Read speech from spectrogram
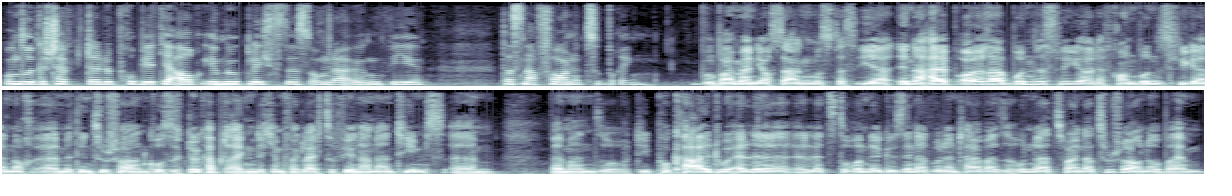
unsere Geschäftsstelle probiert ja auch ihr Möglichstes, um da irgendwie das nach vorne zu bringen. Wobei man ja auch sagen muss, dass ihr innerhalb eurer Bundesliga oder Frauenbundesliga noch äh, mit den Zuschauern großes Glück habt eigentlich im Vergleich zu vielen anderen Teams. Ähm, wenn man so die Pokalduelle äh, letzte Runde gesehen hat, wo dann teilweise 100, 200 Zuschauer nur beim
